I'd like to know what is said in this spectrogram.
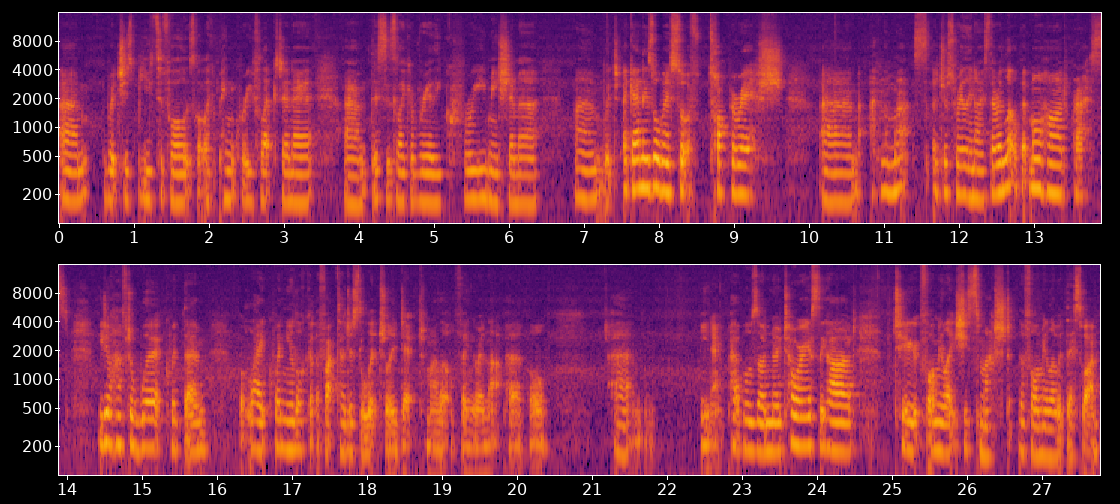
um, which is beautiful. It's got like a pink reflect in it. Um, this is like a really creamy shimmer um, which again is almost sort of topperish um, and the mats are just really nice. They're a little bit more hard pressed. You don't have to work with them but like when you look at the fact I just literally dipped my little finger in that purple um, you know purples are notoriously hard to formulate. She smashed the formula with this one.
